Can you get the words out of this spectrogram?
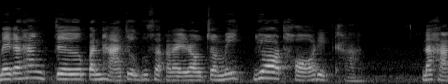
แม้กระทั่งเจอปัญหาเจออุปสรรคอะไร เราจะไม่ย่อท้อเด็ดขาดนะคะ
